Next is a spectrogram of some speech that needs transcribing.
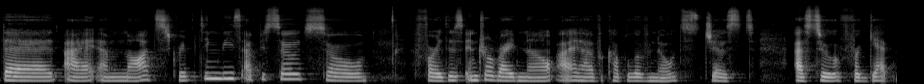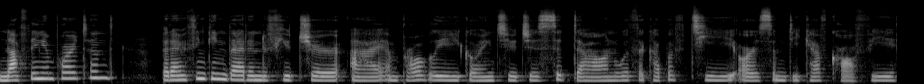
that I am not scripting these episodes. So, for this intro right now, I have a couple of notes just as to forget nothing important. But I'm thinking that in the future, I am probably going to just sit down with a cup of tea or some decaf coffee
